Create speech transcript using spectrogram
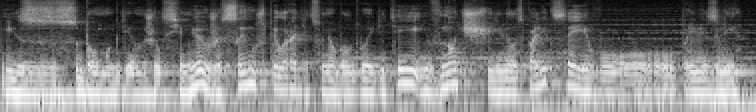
из дома, где он жил с семьей. Уже сын успел родиться, у него было двое детей. И в ночь явилась полиция, его привезли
